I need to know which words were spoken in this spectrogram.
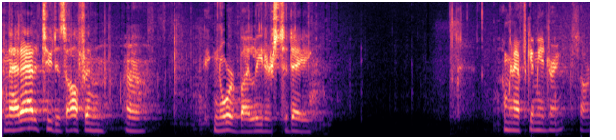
And that attitude is often uh, ignored by leaders today. I'm going to have to give me a drink. Sorry.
